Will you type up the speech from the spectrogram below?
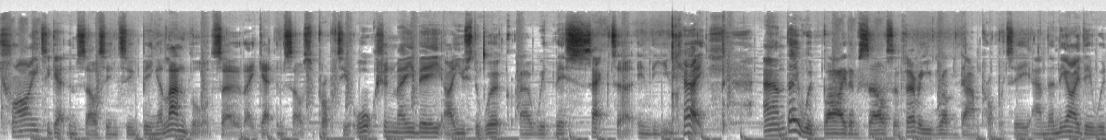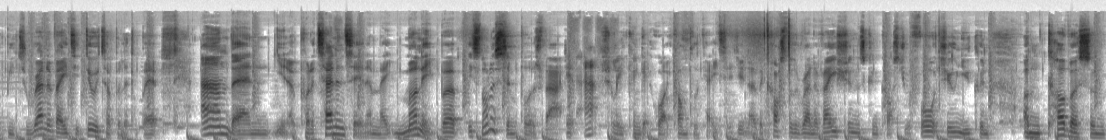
try to get themselves into being a landlord. So they get themselves a property at auction, maybe. I used to work uh, with this sector in the UK. And they would buy themselves a very run down property and then the idea would be to renovate it do it up a little bit and then you know put a tenant in and make money. But it's not as simple as that. It actually can get quite complicated. You know the cost of the renovations can cost you a fortune. You can uncover some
